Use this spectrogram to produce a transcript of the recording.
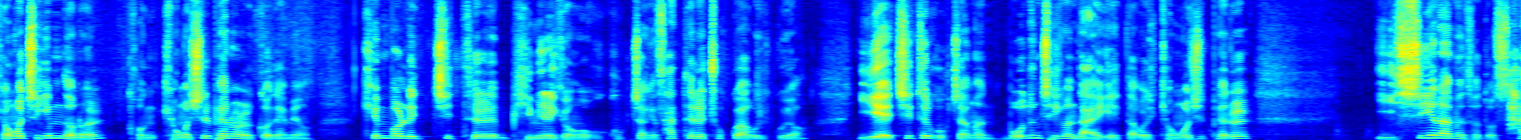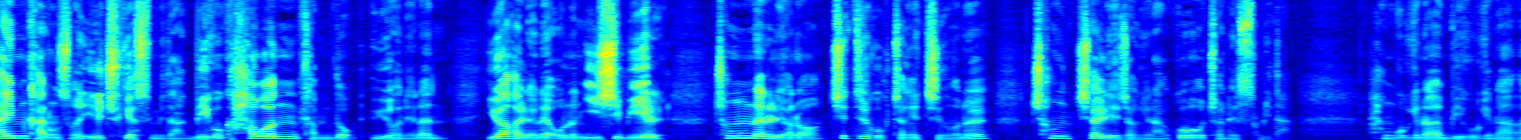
경호 책임론을 경호 실패론을 꺼내며 킴벌리 치틀 비밀 경호국 국장의 사퇴를 촉구하고 있고요. 이에 치틀 국장은 모든 책임은 나에게 있다고 경호 실패를 이 시인하면서도 사임 가능성을 일축했습니다. 미국 하원 감독 위원회는 이와 관련해 오는 22일 청문회를 열어 치틀 국장의 증언을 청취할 예정이라고 전했습니다. 한국이나 미국이나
